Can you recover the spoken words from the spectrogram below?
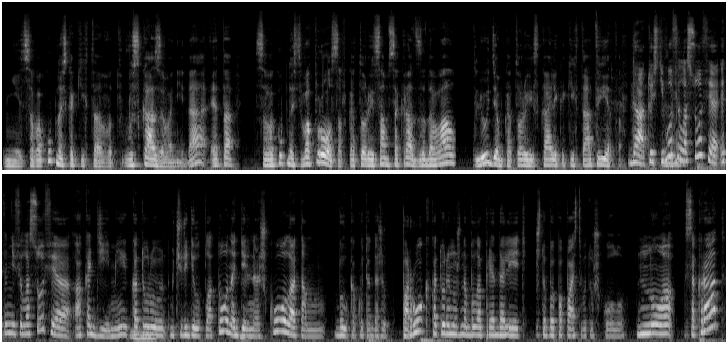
не совокупность каких-то вот высказываний, да, это совокупность вопросов, которые сам Сократ задавал людям, которые искали каких-то ответов. Да, то есть его mm философия это не философия академии, которую mm учредил Платон, отдельная школа, там был какой-то даже порог, который нужно было преодолеть, чтобы попасть в эту школу. Но Сократ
